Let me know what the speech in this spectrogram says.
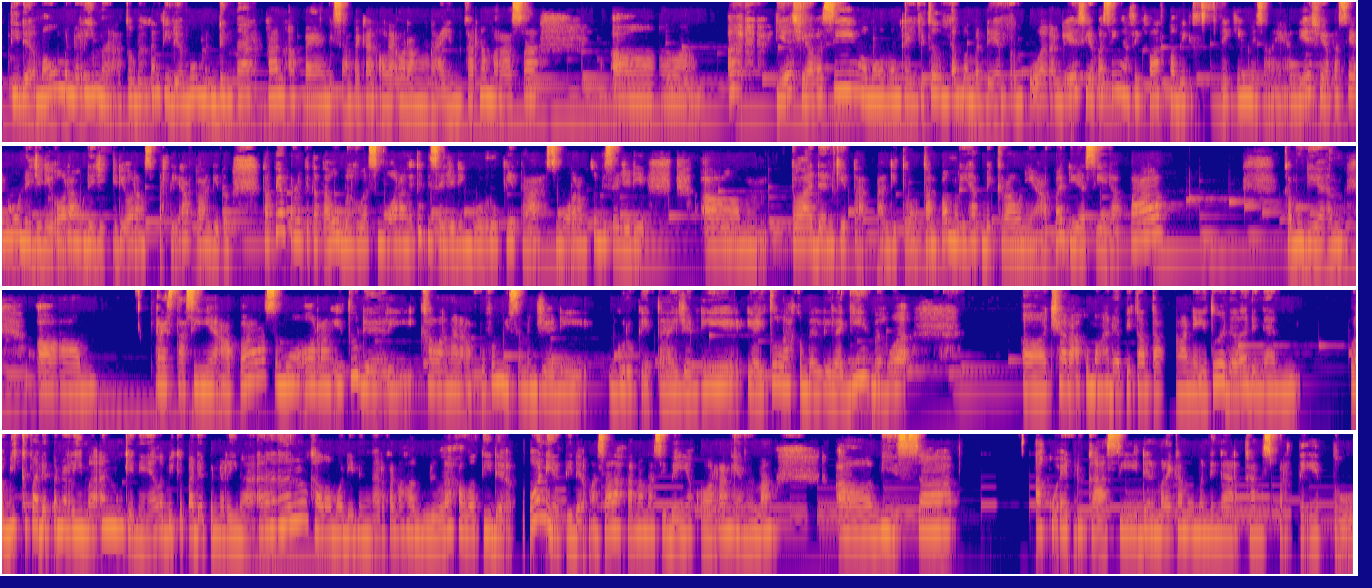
tidak mau menerima atau bahkan tidak mau mendengarkan apa yang disampaikan oleh orang lain karena merasa uh, ah dia siapa sih ngomong-ngomong kayak gitu? Tentang pemberdayaan perempuan dia siapa sih ngasih kelas public speaking misalnya? Dia siapa sih? Emang udah jadi orang udah jadi orang seperti apa? Gitu. Tapi yang perlu kita tahu bahwa semua orang itu bisa jadi guru kita semua orang tuh bisa jadi um, teladan kita gitu. Tanpa melihat backgroundnya apa dia siapa kemudian um, prestasinya apa, semua orang itu dari kalangan apa pun bisa menjadi guru kita. Jadi ya itulah kembali lagi bahwa uh, cara aku menghadapi tantangannya itu adalah dengan lebih kepada penerimaan mungkin ya, lebih kepada penerimaan. Kalau mau didengarkan, alhamdulillah. Kalau tidak pun ya tidak masalah karena masih banyak orang yang memang uh, bisa aku edukasi dan mereka mau mendengarkan seperti itu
